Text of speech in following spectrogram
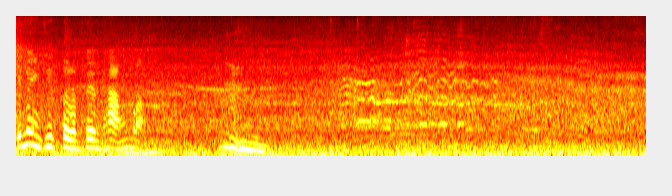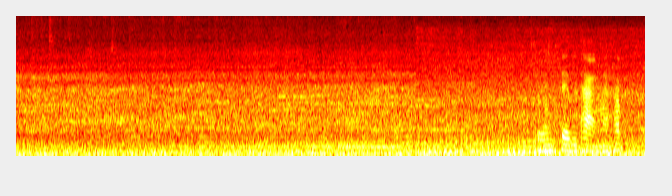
cái này thì tờn tiền thắng mà Tờn tiền thắng นะครับ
